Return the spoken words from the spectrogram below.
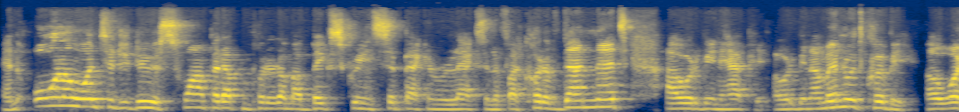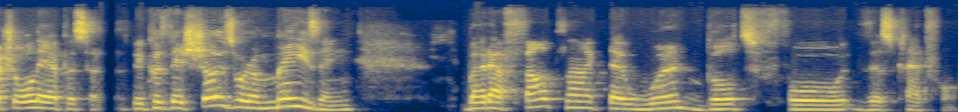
And all I wanted to do is swamp it up and put it on my big screen, sit back and relax. And if I could have done that, I would have been happy. I would have been, I'm in with Quibi. I'll watch all the episodes because their shows were amazing. But I felt like they weren't built for this platform.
